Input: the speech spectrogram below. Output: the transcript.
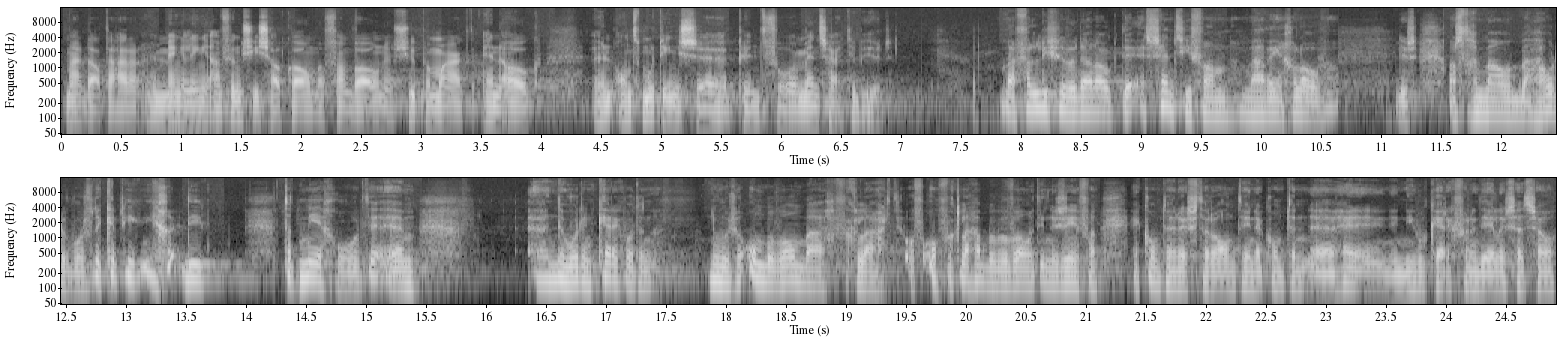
maar dat daar een mengeling aan functies zal komen van wonen, supermarkt en ook een ontmoetingspunt voor mensen uit de buurt. Maar verliezen we dan ook de essentie van waar we in geloven? Dus als het gebouw behouden wordt. Ik heb die, dat meer gehoord. Hè. Um, er wordt een kerk wordt een, noemen ze onbewoonbaar verklaard. Of onverklaarbaar bewoond in de zin van er komt een restaurant in, er komt een, een nieuwe kerk voor een deel is dat zo,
